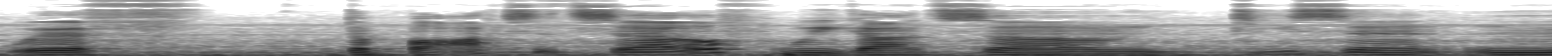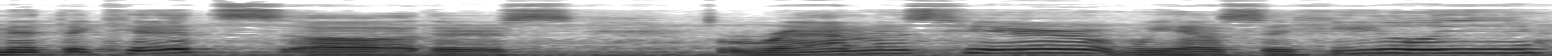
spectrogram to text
with the box itself, we got some decent mythic hits. Uh, there's Ramos here. We have Saheeli,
